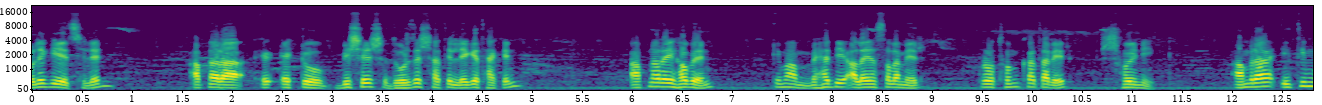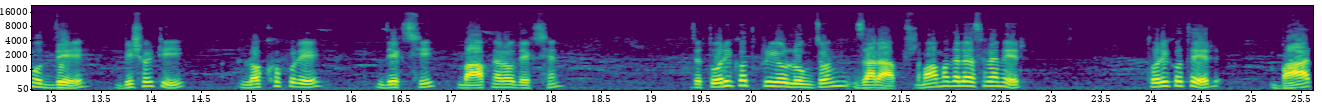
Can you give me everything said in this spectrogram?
বলে গিয়েছিলেন, আপনারা একটু বিশেষ ধৈর্যের সাথে লেগে থাকেন। আপনারাই হবেন ইমাম মেহাদি আলাইসালামের প্রথম কাতারের সৈনিক। আমরা ইতিমধ্যে বিষয়টি লক্ষ্য করে দেখছি বা আপনারাও দেখছেন যে তরিকত প্রিয় লোকজন যারা মোহাম্মদ আলাইসাল্লামের তরিকতের বার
